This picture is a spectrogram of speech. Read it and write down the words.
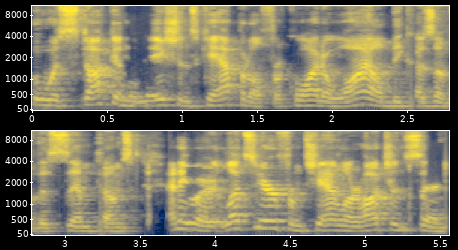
who was stuck in the nation's capital for quite a while because of the symptoms. Anyway, let's hear from Chandler Hutchison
